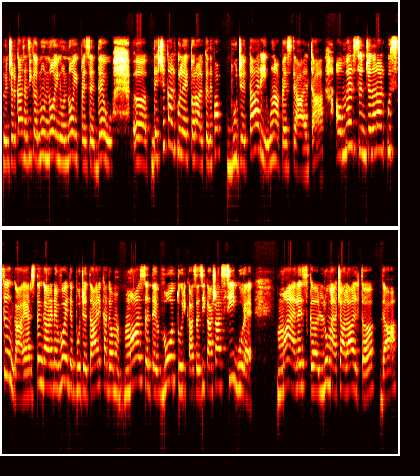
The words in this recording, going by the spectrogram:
încerca să zică nu noi, nu noi, PSD-ul. Uh, de ce calcul electoral? Că de fapt bugetarii una peste alta au mers în general cu stânga, iar stânga are nevoie de bugetari ca de o masă de voturi, ca să zic așa, sigure mai ales că lumea cealaltă, da,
